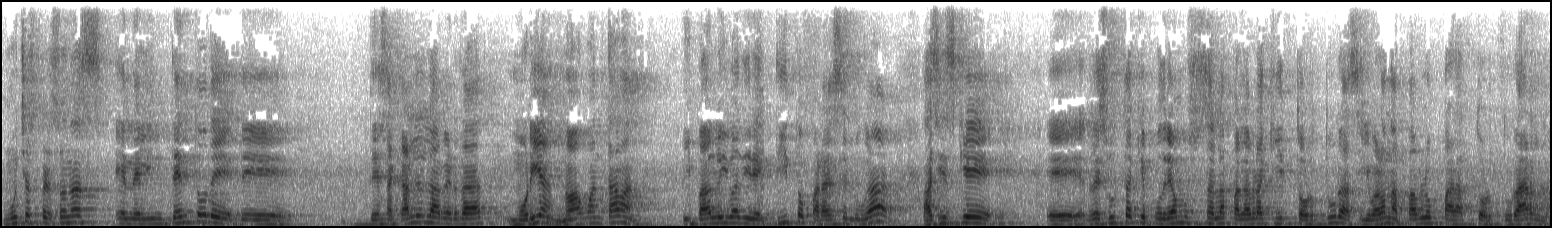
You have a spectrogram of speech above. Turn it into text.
Muchas personas en el intento de, de, de sacarles la verdad morían, no aguantaban. Y Pablo iba directito para ese lugar. Así es que eh, resulta que podríamos usar la palabra aquí tortura. Se llevaron a Pablo para torturarlo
